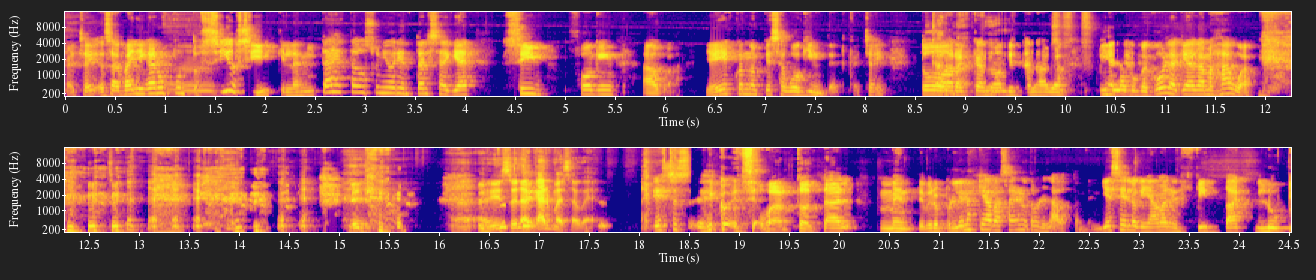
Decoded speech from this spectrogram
¿cachai? O sea, va a llegar un punto, ah. sí o sí, que la mitad de Estados Unidos Oriental se va a quedar sin fucking agua. Y ahí es cuando empieza Walking Dead, ¿cachai? Todo arrancando dónde está el agua. Pide la Coca-Cola que haga más agua. Ah, a mí suena karma esa weá. Eso es, bueno, total, pero el problema es que va a pasar en otros lados también. Y ese es lo que llaman el feedback loop,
